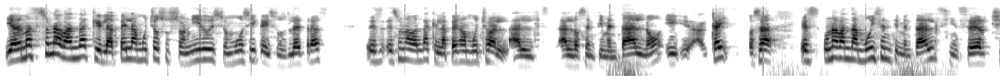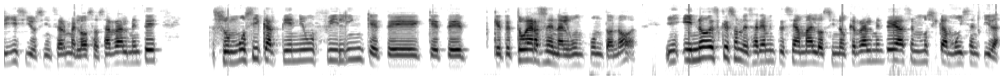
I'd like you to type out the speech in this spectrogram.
Y además es una banda que le apela mucho su sonido y su música y sus letras. Es, es una banda que le apega mucho al, al, a lo sentimental, ¿no? Y, y acá hay, o sea, es una banda muy sentimental sin ser cheesy o sin ser melosa. O sea, realmente su música tiene un feeling que te, que te, que te tuerce en algún punto, ¿no? Y, y no es que eso necesariamente sea malo, sino que realmente hacen música muy sentida.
